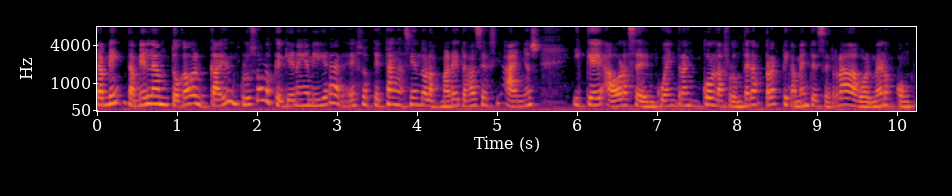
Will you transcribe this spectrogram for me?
También, también le han tocado el callo incluso a los que quieren emigrar, esos que están haciendo las maletas hace años y que ahora se encuentran con las fronteras prácticamente cerradas o al menos con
